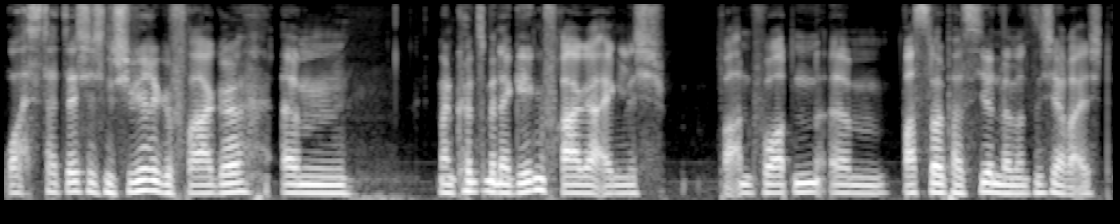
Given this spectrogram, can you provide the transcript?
Boah, ist tatsächlich eine schwierige Frage. Ähm, man könnte es mit der Gegenfrage eigentlich beantworten. Ähm, was soll passieren, wenn man es nicht erreicht?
